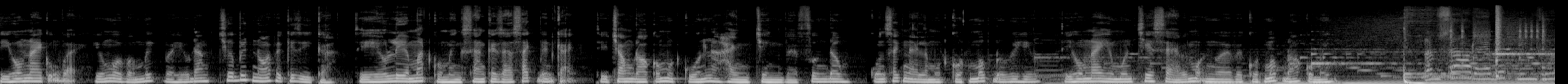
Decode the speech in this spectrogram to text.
Thì hôm nay cũng vậy, Hiếu ngồi vào mic và Hiếu đang chưa biết nói về cái gì cả. Thì Hiếu lia mắt của mình sang cái giá sách bên cạnh. Thì trong đó có một cuốn là Hành trình về phương Đông. Cuốn sách này là một cột mốc đối với Hiếu. Thì hôm nay Hiếu muốn chia sẻ với mọi người về cột mốc đó của mình sao để biết những thứ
